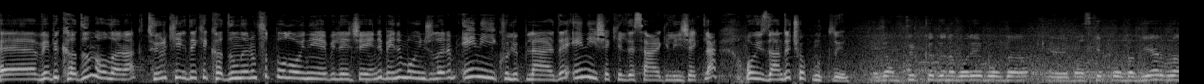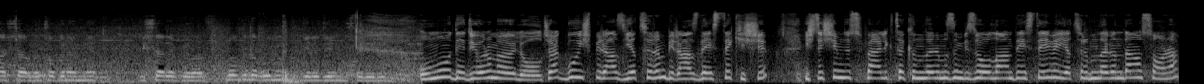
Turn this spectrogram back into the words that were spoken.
Ee, ve bir kadın olarak Türkiye'deki kadınların futbol oynayabileceğini benim oyuncularım en iyi kulüplerde en iyi şekilde sergileyecekler. O yüzden de çok mutluyum. Hocam Türk kadını voleybolda, e, basketbolda, diğer branşlarda çok önemli işler yapıyorlar. Futbolda da bunun geleceğini söyleyebilir? Umut ediyorum öyle olacak. Bu iş biraz yatırım, biraz destek işi. İşte şimdi Süper Lig takımlarımızın bize olan desteği ve yatırımlarından sonra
